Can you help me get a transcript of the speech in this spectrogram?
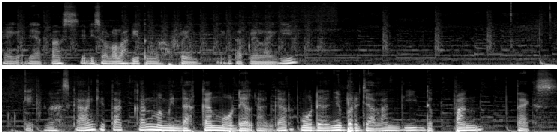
Kayak di atas jadi seolah-olah di tengah frame. Ini kita play lagi. Oke nah sekarang kita akan memindahkan model agar modelnya berjalan di depan teks.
